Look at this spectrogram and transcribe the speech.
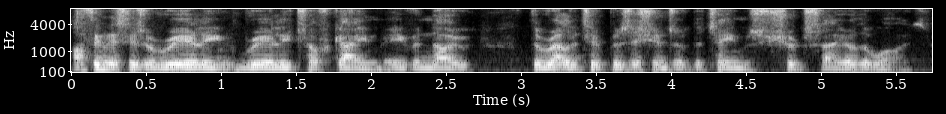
I think this is a really really tough game, even though the relative positions of the teams should say otherwise.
